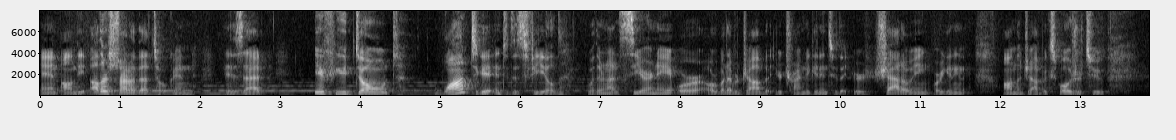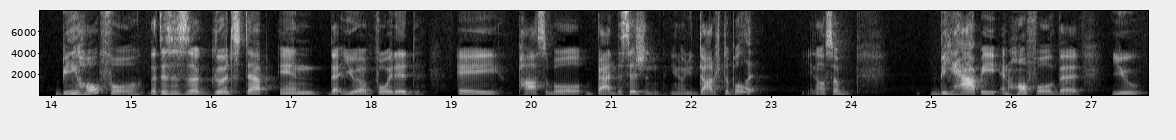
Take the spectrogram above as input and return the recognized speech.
And on the other side of that token is that if you don't want to get into this field, whether or not it's CRNA or, or whatever job that you're trying to get into that you're shadowing or getting on the job exposure to, be hopeful that this is a good step in that you avoided a possible bad decision. You know, you dodged a bullet, you know, so be happy and hopeful that you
